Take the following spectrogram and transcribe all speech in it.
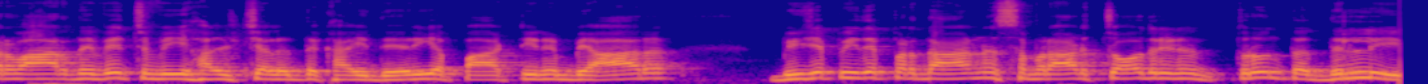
ਪਰਿਵਾਰ ਦੇ ਵਿੱਚ ਵੀ ਹਲਚਲ ਦਿਖਾਈ ਦੇ ਰਹੀ ਹੈ। ਪਾਰਟੀ ਨੇ ਬਿਹਾਰ ਬੀਜੇਪੀ ਦੇ ਪ੍ਰਧਾਨ ਸਮਰਾਟ ਚੌਧਰੀ ਨੂੰ ਤੁਰੰਤ ਦਿੱਲੀ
